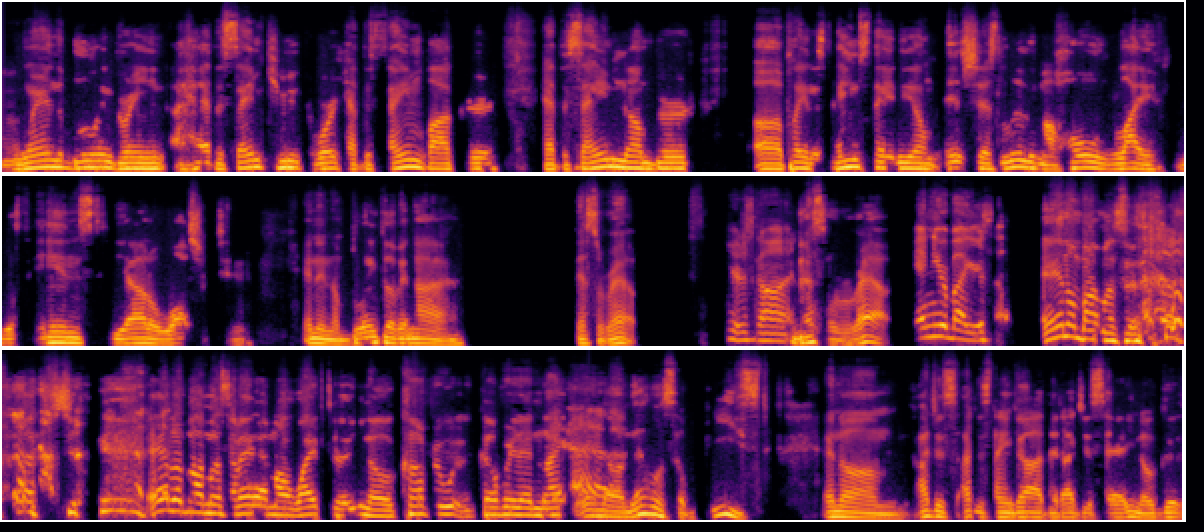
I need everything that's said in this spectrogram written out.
wearing the blue and green. I had the same commute to work, had the same locker, had the same number, uh, playing the same stadium. It's just literally my whole life was in Seattle, Washington. And in a blink of an eye, that's a wrap. You're just gone, That's a wrap. and you're by yourself. and I'm by myself. and I'm by myself. I had my wife to, you know, comfort with- comfort that night. And um, that was a beast. And um, I just I just thank God that I just had, you know, good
